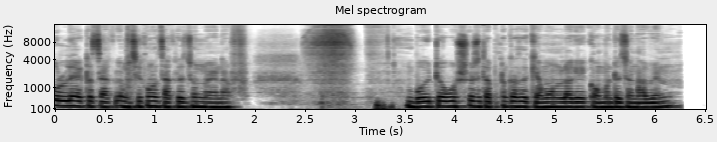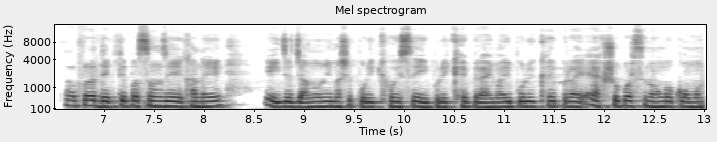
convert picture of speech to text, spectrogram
পড়লে একটা চাকরি যে কোনো চাকরির জন্য এনাফ বইটা অবশ্যই যদি আপনার কাছে কেমন লাগে কমেন্টে জানাবেন। তারপরে দেখতে পাচ্ছেন যে এখানে এই যে জানুয়ারি মাসে পরীক্ষা হয়েছে, এই পরীক্ষায় প্রাইমারি পরীক্ষায় প্রায় একশো পার্সেন্ট অঙ্ক কমন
